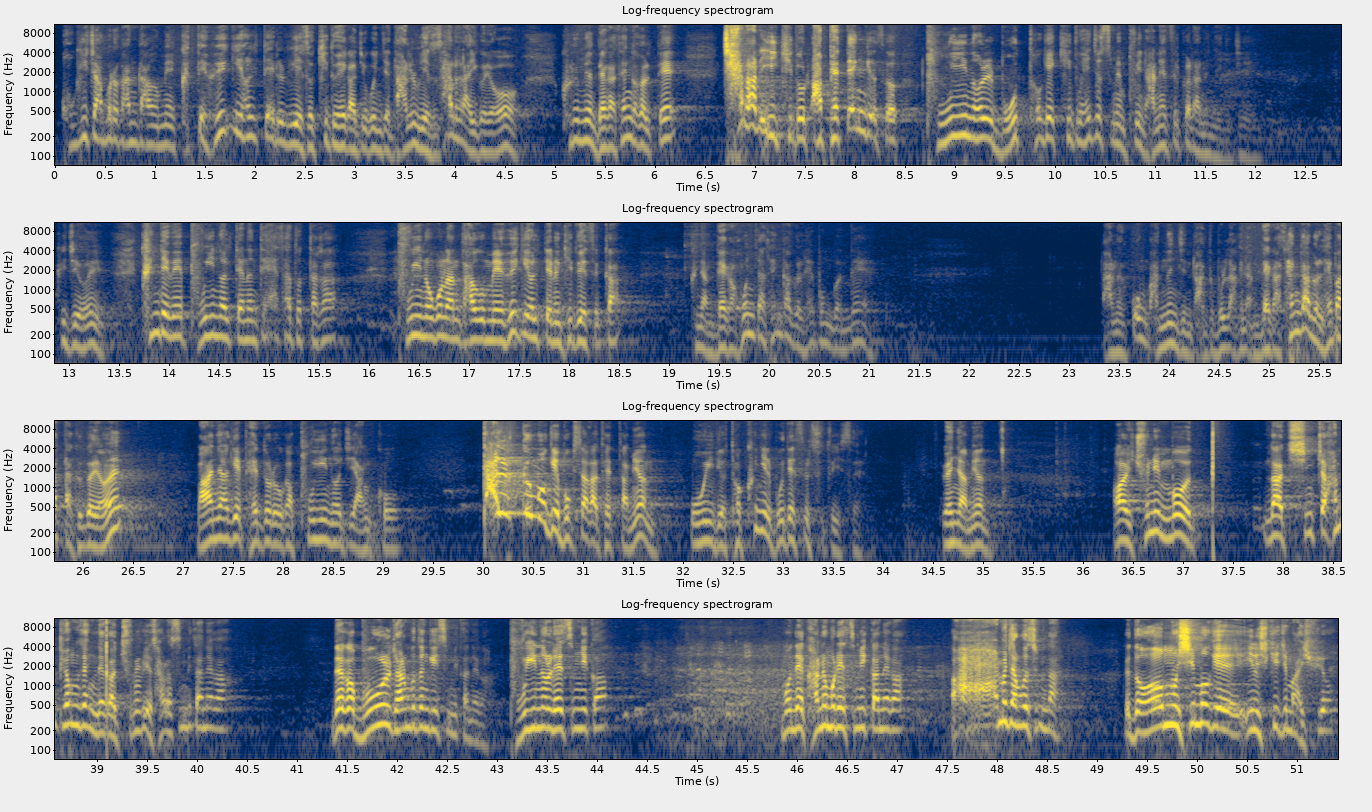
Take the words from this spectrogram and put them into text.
고기 잡으러 간 다음에 그때 회개할 때를 위해서 기도해가지고 이제 나를 위해서 살아라 이거요. 그러면 내가 생각할 때 차라리 이 기도를 앞에 땡겨서 부인을 못하게 기도해 줬으면 부인 안 했을 거라는 얘기지. 그죠? 근데 왜 부인할 때는 대사뒀다가 부인 오고 난 다음에 회개할 때는 기도했을까? 그냥 내가 혼자 생각을 해본 건데 나는 꼭 맞는지 나도 몰라. 그냥 내가 생각을 해봤다 그거요. 만약에 베드로가 부인하지 않고 깔끔하게 목사가 됐다면 오히려 더 큰일 못했을 수도 있어요. 왜냐하면 아, 주님 뭐 나 진짜 한 평생 내가 주를 위해 살았습니다. 내가 내가 뭘 잘못한 게 있습니까? 내가 부인을 했습니까? 뭐 내 간음을 했습니까? 내가 아무 잘못 했습니다. 너무 심하게 일 시키지 마십시오.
